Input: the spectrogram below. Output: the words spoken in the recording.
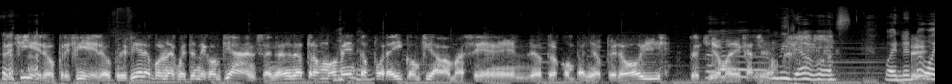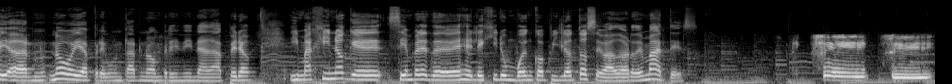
prefiero, prefiero, prefiero por una cuestión de confianza. En otros momentos por ahí confiaba más en, otros compañeros, pero hoy prefiero manejar yo. Mira vos. Bueno, no voy a dar, no voy a preguntar nombres ni nada, pero imagino que siempre te debes elegir un buen copiloto cebador de mates. Sí, sí,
